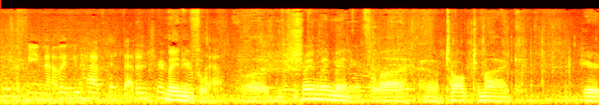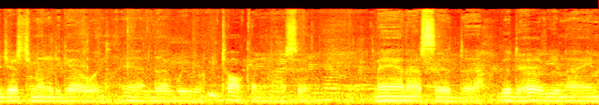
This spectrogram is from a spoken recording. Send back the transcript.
does it mean now that you have hit that in terms meaningful, of your uh, extremely meaningful. I uh, talked to Mike here just a minute ago, and, and uh, we were talking, and I said, "Man, I said, uh, good to have your name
